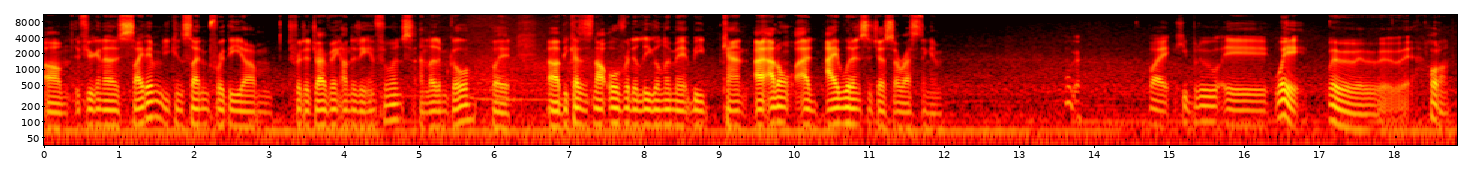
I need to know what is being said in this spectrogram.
Um, if you're gonna cite him, you can cite him for the um for the driving under the influence and let him go. But uh, because it's not over the legal limit, we can't. I, I don't. I I wouldn't suggest arresting him. Okay. But he blew a wait, wait, wait, wait, wait, wait, wait. Hold on.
